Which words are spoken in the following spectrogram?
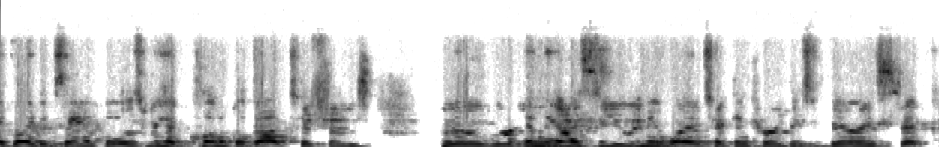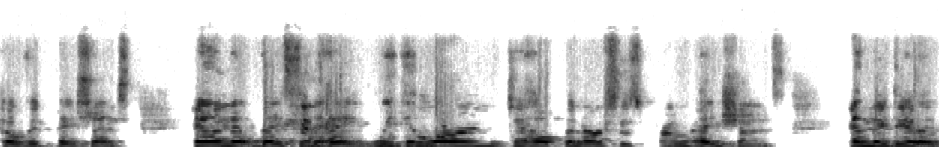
a great example is we had clinical dietitians who were in the ICU anyway, taking care of these very sick COVID patients. And they said, hey, we can learn to help the nurses prone patients. And they did.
